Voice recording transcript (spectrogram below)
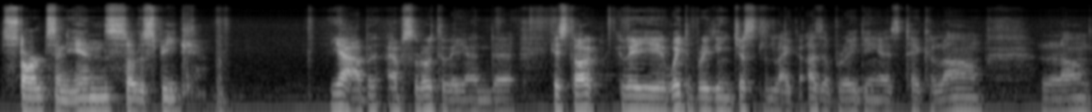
starts and ends, so to speak? Yeah, but absolutely. And uh, historically, wheat breeding, just like other breeding, is take a long, long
